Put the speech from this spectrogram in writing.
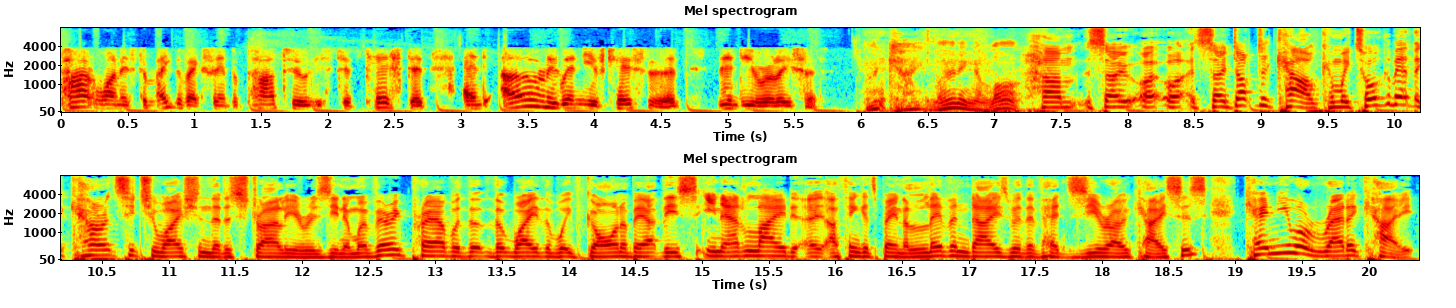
part one is to make the vaccine, but part two is to test it, and only when you've tested it, then do you release it. Okay, learning a lot. Um, so, uh, uh, so Dr. Karl, can we talk about the current situation that Australia is in? And we're very proud with the, the way that we've gone about this. In Adelaide, uh, I think it's been 11 days where they've had zero cases. Can you eradicate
